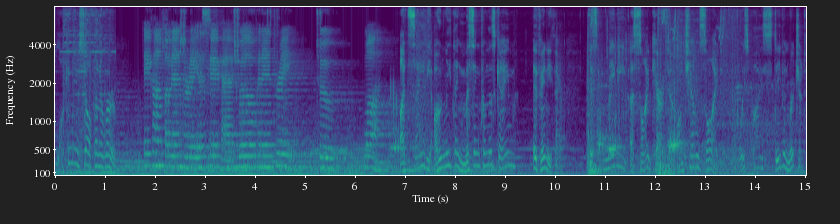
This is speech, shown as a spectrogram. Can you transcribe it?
locking yourself in a room. a complimentary escape hatch will open in three, two, one. I'd say the only thing missing from this game, if anything, is maybe a side character on Chell's side, voiced by Stephen Merchant.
